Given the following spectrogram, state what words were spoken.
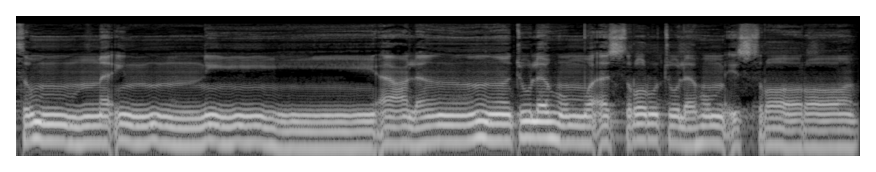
ثم إني أعلنت لهم وأسررت لهم إسرارا.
